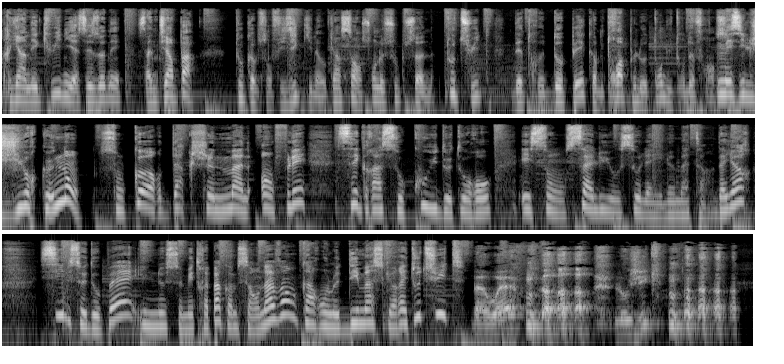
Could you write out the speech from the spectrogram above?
Rien n'est cuit ni assaisonné. Ça ne tient pas. Tout comme son physique qui n'a aucun sens. On le soupçonne tout de suite d'être dopé comme trois pelotons du Tour de France. Mais il jure que non. Son corps d'action man enflé, c'est grâce aux couilles de taureau et son salut au soleil le matin. D'ailleurs, s'il se dopait, il ne se mettrait pas comme ça en avant, car on le démasquerait tout de suite. Ben ouais, logique.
